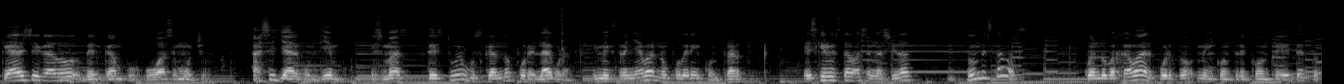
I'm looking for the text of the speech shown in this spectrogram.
que has llegado del campo, o hace mucho, Hace ya algún tiempo. Es más, te estuve buscando por el ágora y me extrañaba no poder encontrarte. Es que no estabas en la ciudad. ¿Dónde estabas? Cuando bajaba al puerto me encontré con Teeteto,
